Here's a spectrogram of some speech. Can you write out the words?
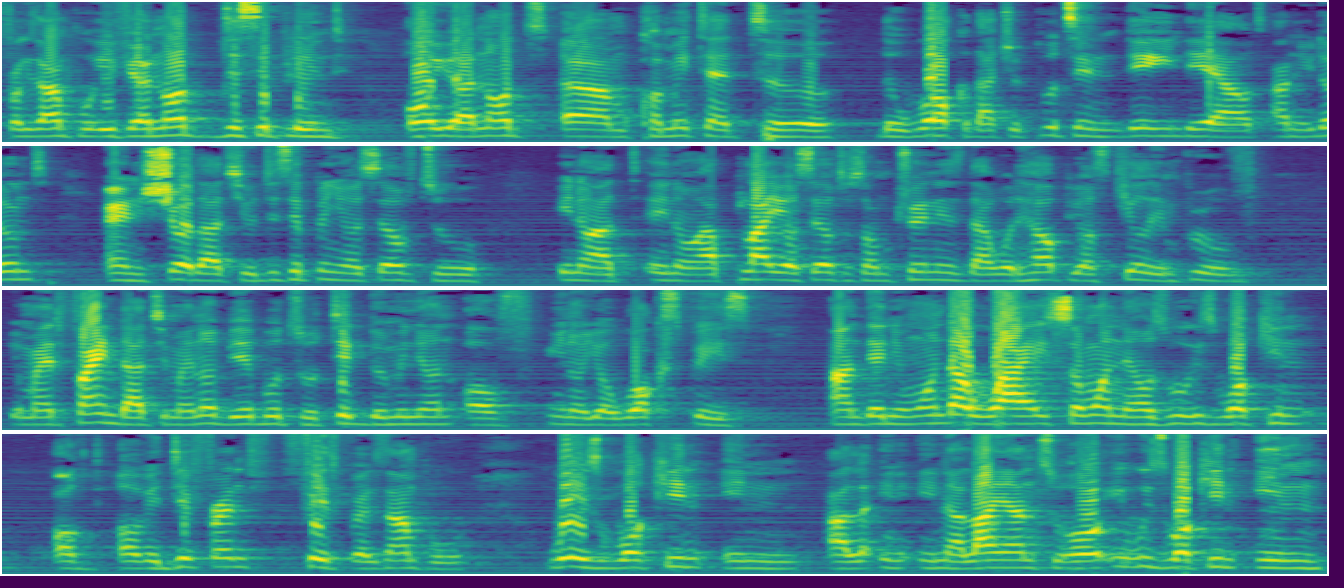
for example, if you're not disciplined or you are not um, committed to the work that you put in day in day out, and you don't ensure that you discipline yourself to, you know, at, you know, apply yourself to some trainings that would help your skill improve, you might find that you might not be able to take dominion of, you know, your workspace, and then you wonder why someone else who is working of, of a different faith, for example, who is working in, in, in alliance or who is working in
